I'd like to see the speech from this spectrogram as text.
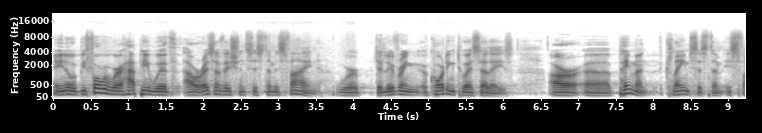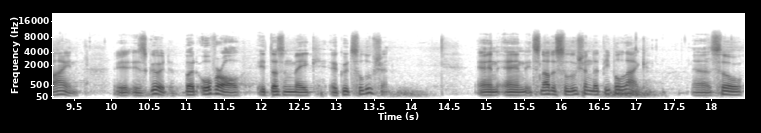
And, you know, before we were happy with our reservation system is fine. We're delivering according to SLAs. Our uh, payment claim system is fine. It is good. But overall, it doesn't make a good solution. And, and it's not a solution that people like. Uh, so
